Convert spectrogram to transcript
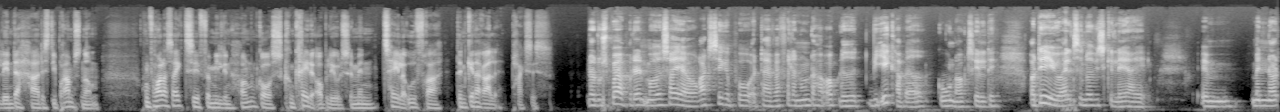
Linda Hardes de Bremsen om. Hun forholder sig ikke til familien Holmgårds konkrete oplevelse, men taler ud fra den generelle praksis. Når du spørger på den måde, så er jeg jo ret sikker på, at der i hvert fald er nogen, der har oplevet, at vi ikke har været gode nok til det. Og det er jo altid noget, vi skal lære af. Øhm, men når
